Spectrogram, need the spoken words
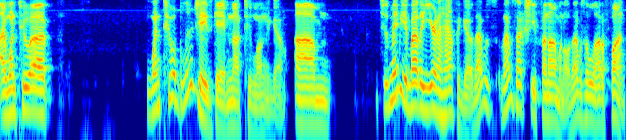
I went to a went to a Blue Jays game not too long ago. Um just maybe about a year and a half ago. That was that was actually phenomenal. That was a lot of fun.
